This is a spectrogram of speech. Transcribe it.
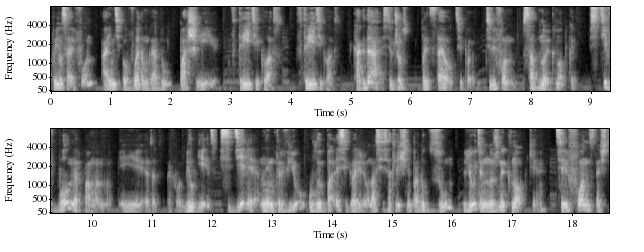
появился iPhone, они типа в этом году пошли в третий класс. В третий класс. Когда Стив Джобс представил, типа, телефон с одной кнопкой, Стив Болмер, по-моему, и этот, как его, Билл Гейтс сидели на интервью, улыбались и говорили, у нас есть отличный продукт Zoom, людям нужны кнопки, телефон, значит,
